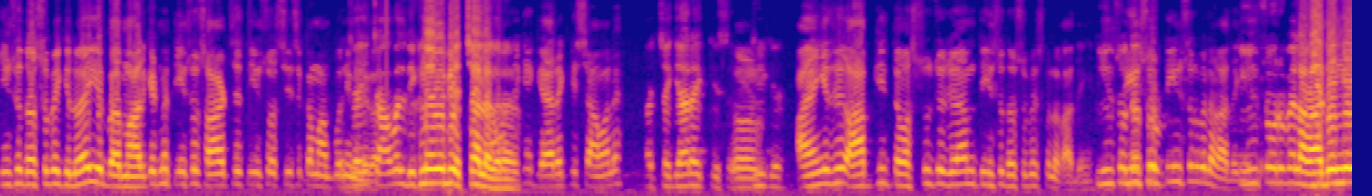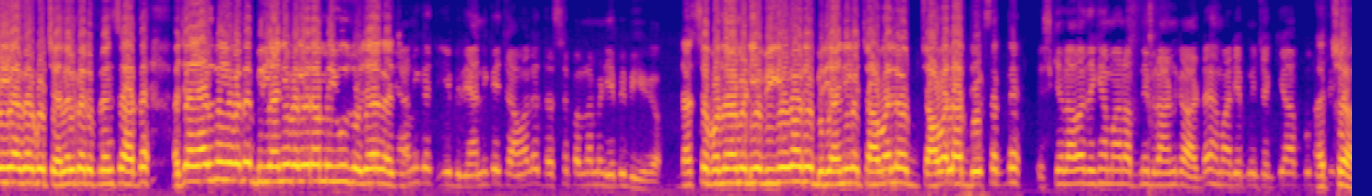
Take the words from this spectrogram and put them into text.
तीन सौ दस रूपए किलो है ये मार्केट में तीन सौ साठ से तीन सौ अस्सी से कम आपको नहीं अच्छा, मिलेगा। चावल दिखने में भी अच्छा लग रहा है। देखिए ग्यारह किस चावल है। अच्छा ग्यारह इक्कीस ठीक है। आएँगे तो आपकी तवस्सु जो है हम तीन सौ दस रूपए इसको लगा देंगे। तीन सौ दस तीन सौ रूपए लगा देंगे तीन सौ रुपये लगा देंगे ये अगर कोई चैनल का रेफरेंस आता है। अच्छा यार भाई ये बता बिरयानी वगैरह में यूज़ हो जाएगा अच्छा? बिरयानी का ये बिरयानी का चावल है दस से पंद्रह मिनट ये भी बिकेगा दस से पंद्रह मिनट ये बिकेगा और ये बिरयानी का चावल है और चावल आप देख सकते हैं। इसके अलावा देखिए हमारा अपनी ब्रांड का आटा है हमारी अपनी चक्की आपको अच्छा।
